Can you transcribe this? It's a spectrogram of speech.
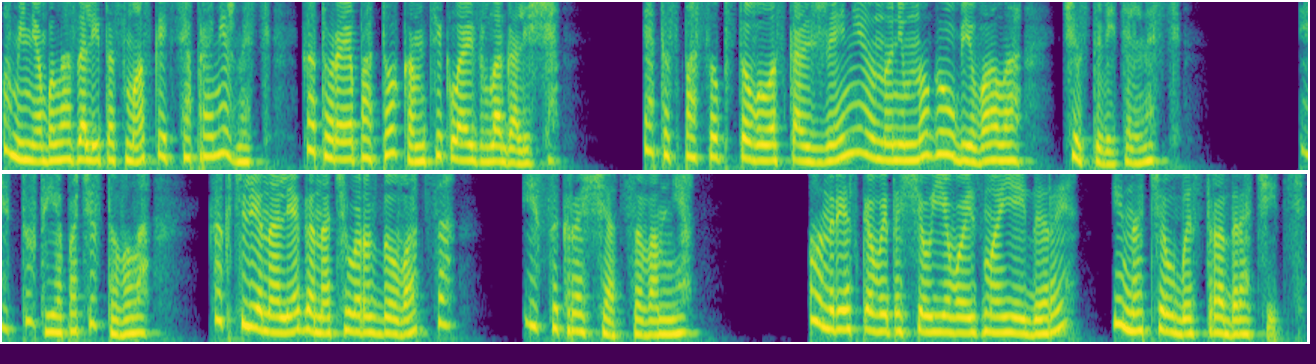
У меня была залита смазкой вся промежность, которая потоком текла из влагалища. Это способствовало скольжению, но немного убивало чувствительность. И тут я почувствовала, как член Олега начал раздуваться и сокращаться во мне. Он резко вытащил его из моей дыры и начал быстро дрочить.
